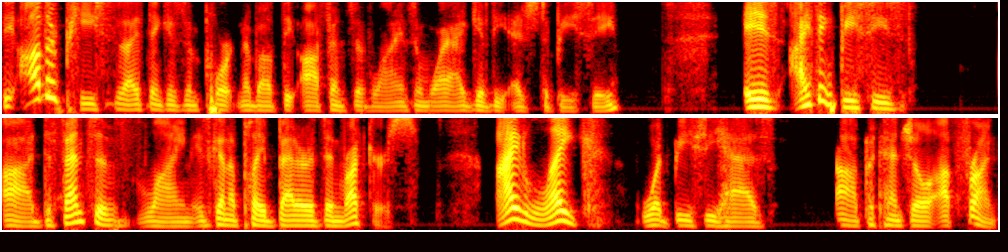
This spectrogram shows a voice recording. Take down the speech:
The other piece that I think is important about the offensive lines and why I give the edge to BC is I think BC's uh, defensive line is going to play better than Rutgers. I like what BC has uh, potential up front.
